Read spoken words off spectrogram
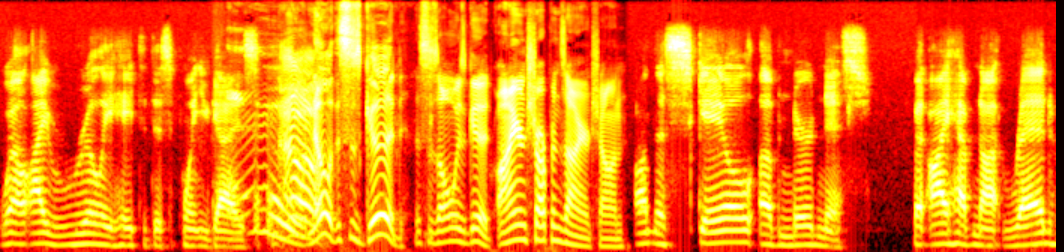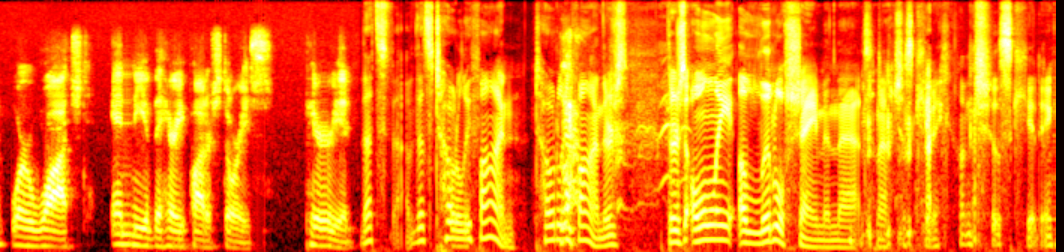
Well, I really hate to disappoint you guys. Oh, no, this is good. This is always good. Iron sharpens iron, Sean. On the scale of nerdness, but I have not read or watched any of the Harry Potter stories. Period. That's that's totally fine. Totally fine. There's there's only a little shame in that. No, I'm just kidding. I'm just kidding.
